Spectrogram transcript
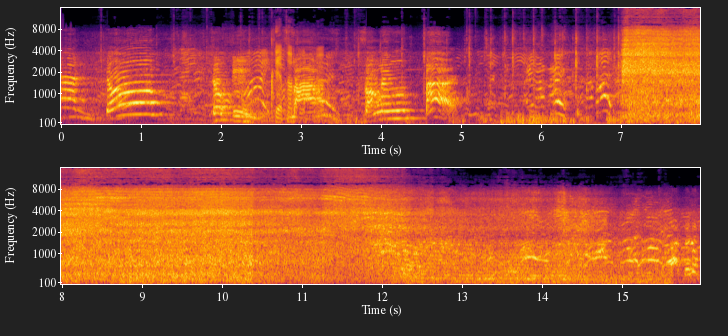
ด้านจงโชคดีเทียบถนนสามครับ สองหนึ่งไป้าปัดไปเลย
